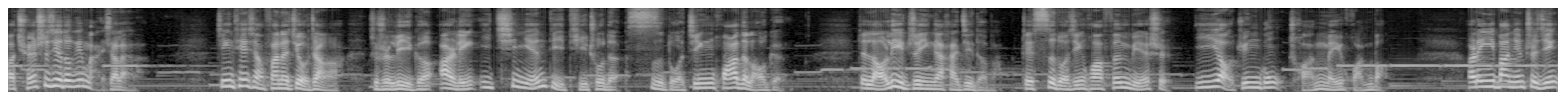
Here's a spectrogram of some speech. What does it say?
把全世界都给买下来了。今天想翻的旧账啊，就是力哥二零一七年底提出的四朵金花的老梗。这老荔枝应该还记得吧？这四朵金花分别是医药、军工、传媒、环保。二零一八年至今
